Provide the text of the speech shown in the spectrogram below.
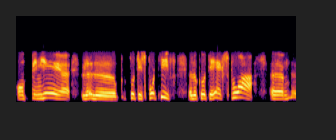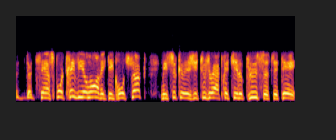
en premier euh, le, côté sportif, le côté exploit. Euh, c'est un sport très violent avec des gros chocs, mais ce que j'ai toujours apprécié le plus, c'était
